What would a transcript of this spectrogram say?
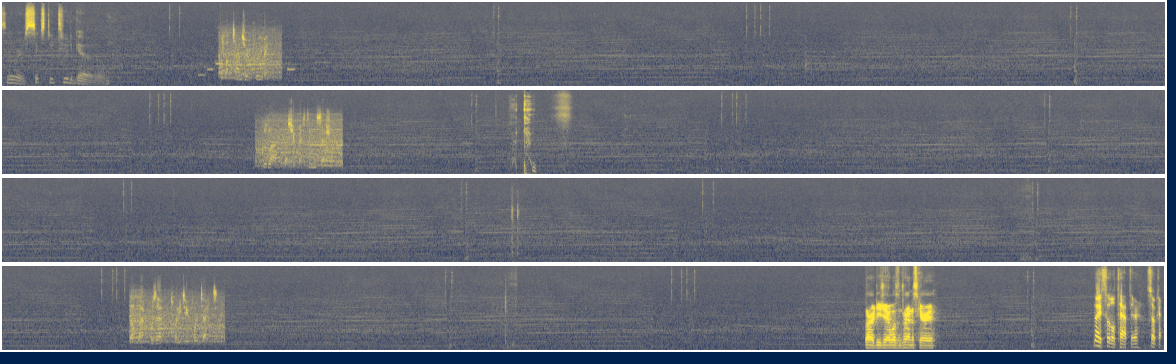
So we're 62 to go. 22.8. Sorry, DJ, I wasn't trying to scare you. Nice little tap there. It's okay.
